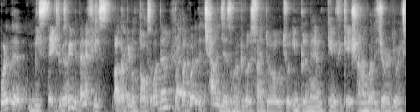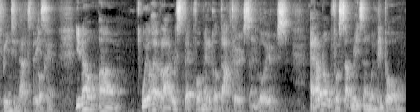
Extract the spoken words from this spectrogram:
What are the mistakes? Because I think the benefits, a lot of people talks about them, Right. but what are the challenges when people are trying to, to implement gamification, and what is your, your experience in that space? Okay. You know, um, we all have a lot of respect for medical doctors and lawyers. And I don't know, for some reason, when people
